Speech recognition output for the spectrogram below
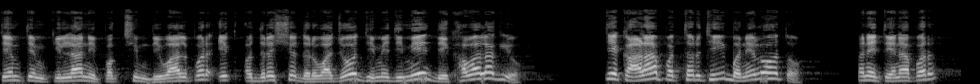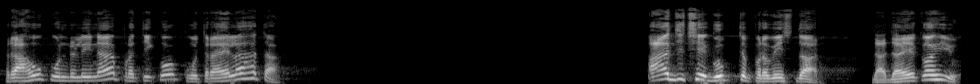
તેમ તેમ કિલ્લાની પશ્ચિમ દિવાલ પર એક અદ્રશ્ય દરવાજો ધીમે ધીમે દેખાવા લાગ્યો. તે કાળા પથ્થરથી બનેલો હતો અને તેના પર રાહુ કુંડલીના પ્રતીકો કોતરાયેલા હતા. આ જ છે ગુપ્ત પ્રવેશદ્વાર, દાદાએ કહ્યું.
